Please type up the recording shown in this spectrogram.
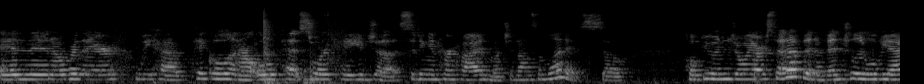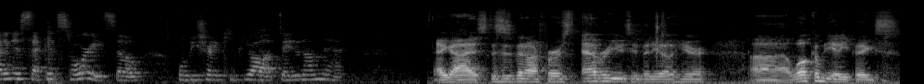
And then over there, we have Pickle in our old pet store cage uh, sitting in her hide munching on some lettuce. So hope you enjoy our setup and eventually we'll be adding a second story. So we'll be sure to keep you all updated on that. Hey guys, this has been our first ever YouTube video here. Uh, welcome to Yeti Pigs.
